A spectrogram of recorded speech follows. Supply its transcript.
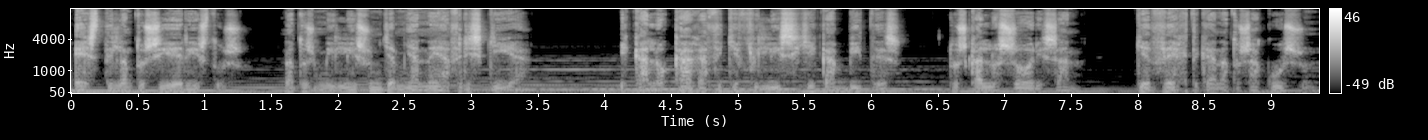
έστειλαν τους ιερείς τους να τους μιλήσουν για μια νέα θρησκεία. Οι καλοκάγαθοι και φιλήσυχοι καμπίτες τους καλωσόρισαν και δέχτηκαν να τους ακούσουν.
